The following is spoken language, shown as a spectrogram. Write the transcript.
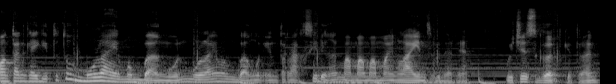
konten kayak gitu tuh mulai membangun, mulai membangun interaksi dengan mama-mama yang lain sebenarnya, which is good gitu kan.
